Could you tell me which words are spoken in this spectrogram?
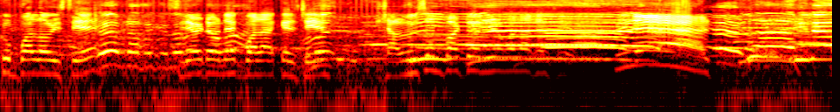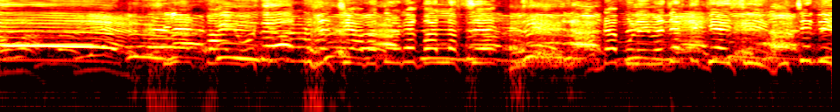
খুব ভালো হয়েছে। সিলেট অনেক ভালো খেলছে। শাহ হোসেন পাটোয়ারি ভালো খেলছে সিলেট ভাই অসাধারণ খেলছে আমাদের অনেক ভালো লাগছে আমরা বুড়ি বাজার থেকে আইছি বুঝছেন নি?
